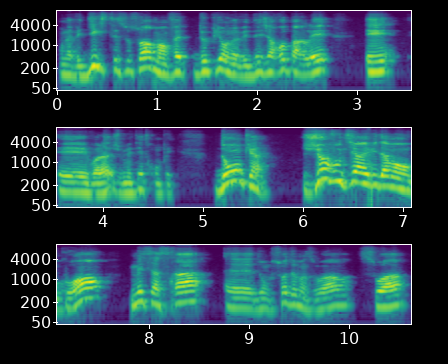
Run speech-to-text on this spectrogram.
On avait dit que c'était ce soir, mais en fait, depuis, on avait déjà reparlé et, et voilà, je m'étais trompé. Donc, je vous tiens évidemment au courant, mais ça sera euh, donc soit demain soir, soit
